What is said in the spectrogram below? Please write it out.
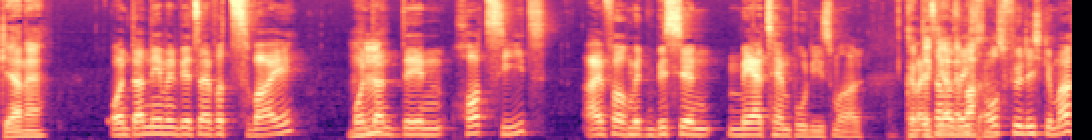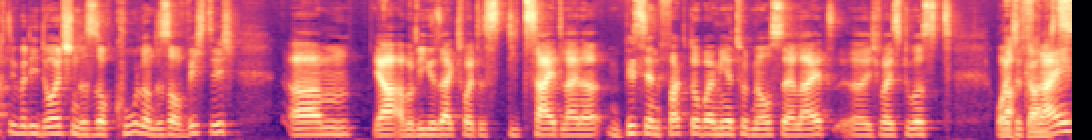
gerne. Und dann nehmen wir jetzt einfach zwei Mhm. und dann den Hot Seat einfach mit ein bisschen mehr Tempo diesmal. Könnt Weil ihr jetzt haben wir gerne es echt ausführlich gemacht über die Deutschen. Das ist auch cool und das ist auch wichtig. Ähm, ja, aber wie gesagt, heute ist die Zeit leider ein bisschen Faktor bei mir. Tut mir auch sehr leid. Äh, ich weiß, du hast heute Macht frei.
